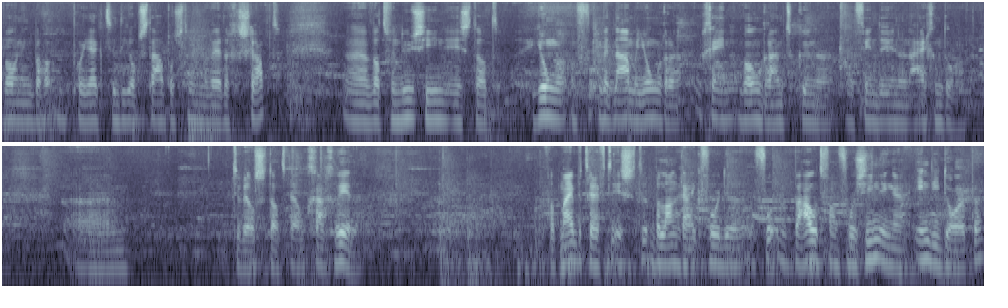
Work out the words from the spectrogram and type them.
woningprojecten die op stapel stonden werden geschrapt. wat we nu zien is dat met name jongeren geen woonruimte kunnen vinden in hun eigen dorp. Ehm, terwijl ze dat wel graag willen wat mij betreft is het belangrijk voor, de, het behoud van voorzieningen in die dorpen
